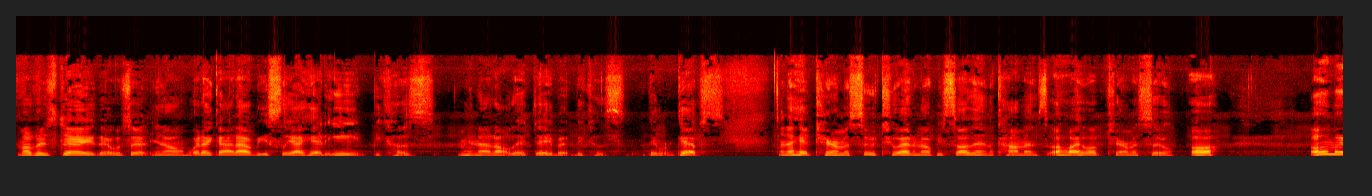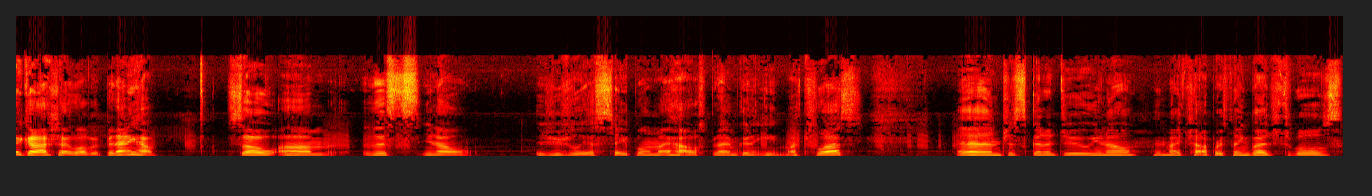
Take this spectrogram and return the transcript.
Mother's Day, that was it. You know, what I got, obviously, I had to eat because, I mean, not all that day, but because they were gifts. And I had tiramisu, too. I don't know if you saw that in the comments. Oh, I love tiramisu. Oh, oh my gosh, I love it. But anyhow, so um, this, you know, is usually a staple in my house, but I'm going to eat much less. And just going to do, you know, in my chopper thing, vegetables,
